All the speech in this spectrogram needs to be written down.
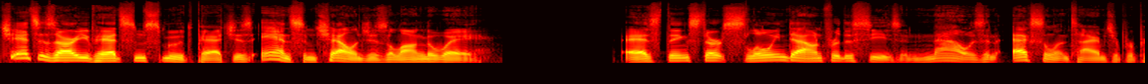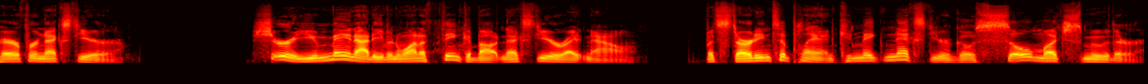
Chances are you've had some smooth patches and some challenges along the way. As things start slowing down for the season, now is an excellent time to prepare for next year. Sure, you may not even want to think about next year right now, but starting to plan can make next year go so much smoother.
